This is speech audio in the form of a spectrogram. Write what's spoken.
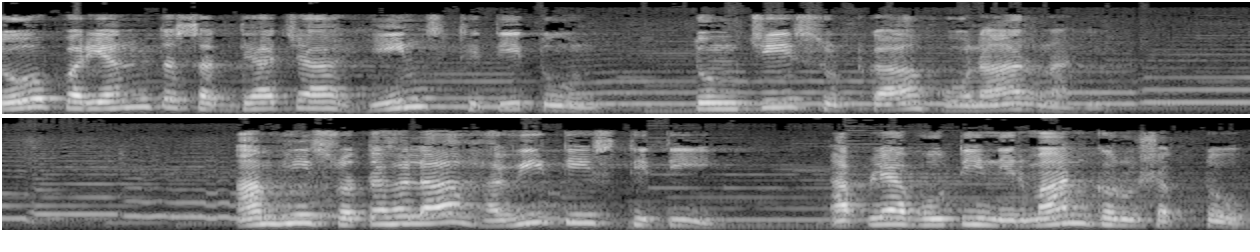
तोपर्यंत सध्याच्या हीन स्थितीतून तुमची सुटका होणार नाही. आम्ही स्वतःला हवी ती स्थिती आपल्या भोवती निर्माण करू शकतो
